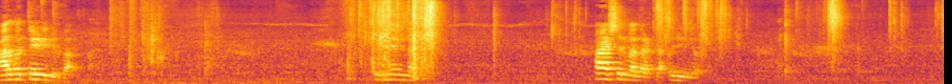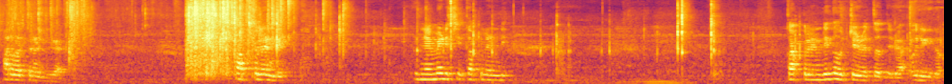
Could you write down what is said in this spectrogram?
അറുപത്തേഴ് രൂപ. പിന്നെന്താ? ആശീർവാദ അട്ട ഒരു കിലോ. അറുപത്തിരണ്ട് രൂപ. കപ്പലണ്ടി. പിന്നെ മേടിച്ച് കപ്പലണ്ടി. കപ്പലണ്ടി നൂറ്റി എഴുപത്തൊന്ന് രൂപ. ഒരു കിലോ.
